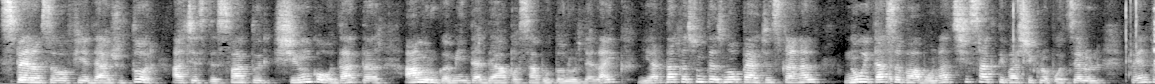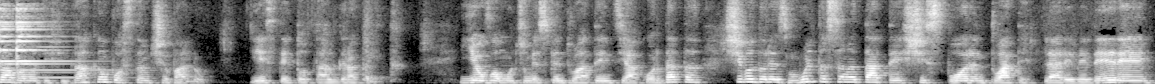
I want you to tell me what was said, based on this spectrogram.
Sperăm să vă fie de ajutor aceste sfaturi și încă o dată am rugămintea de a apăsa butonul de like, iar dacă sunteți nou pe acest canal, nu uitați să vă abonați și să activați și clopoțelul pentru a vă notifica când postăm ceva nou. Este total gratuit. Eu vă mulțumesc pentru atenția acordată și vă doresc multă sănătate și spor în toate. La revedere!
